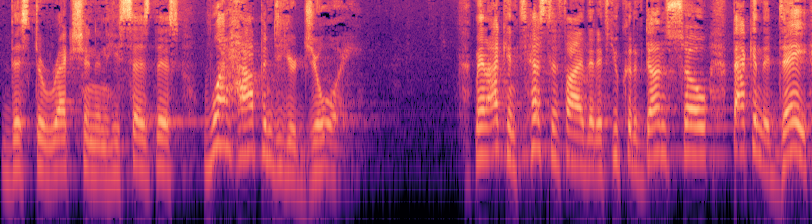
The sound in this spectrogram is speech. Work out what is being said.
this direction, and he says this What happened to your joy? Man, I can testify that if you could have done so back in the day,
